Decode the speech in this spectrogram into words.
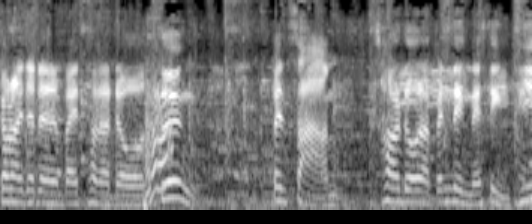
กำลังจะเดินไปทอร์นาโด ซึ่งเป็นสามทอร์นาโดน่ะเป็นหนึ่งในสิ่งที่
